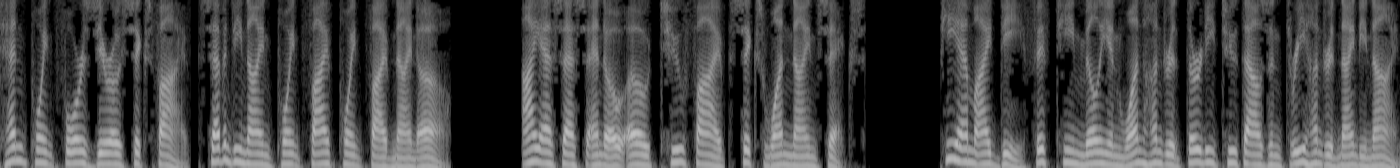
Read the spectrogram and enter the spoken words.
10.4065 79.5.590 ISSN 0025-6196 PMID 15132399.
